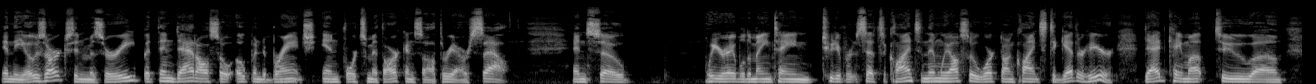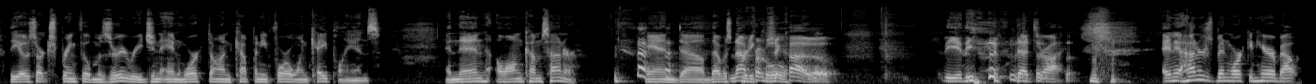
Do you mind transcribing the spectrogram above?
in the Ozarks in Missouri, but then dad also opened a branch in Fort Smith, Arkansas, three hours south. And so we were able to maintain two different sets of clients. And then we also worked on clients together here. Dad came up to uh, the Ozark Springfield, Missouri region and worked on company 401k plans. And then along comes Hunter. And uh, that was Not pretty from cool. Chicago. The- the- that's right. And Hunter's been working here about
